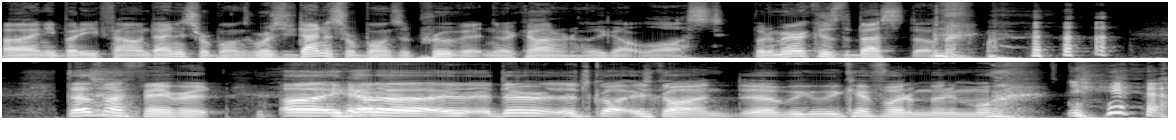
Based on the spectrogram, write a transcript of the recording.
Uh, anybody found dinosaur bones? Where's your dinosaur bones to prove it? And they're like, I don't know, they got lost. But America's the best though. That's my favorite. Uh, you Yeah. gotta. Uh, there, it's gone. It's gone. Uh, we we can't find him anymore. yeah.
